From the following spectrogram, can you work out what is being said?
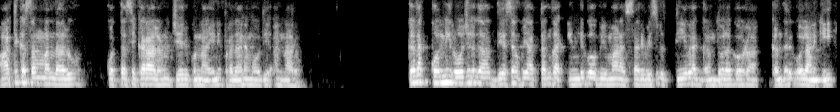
ఆర్థిక సంబంధాలు కొత్త శిఖరాలను చేరుకున్నాయని ప్రధాని మోదీ అన్నారు. గత కొన్ని రోజులుగా దేశవ్యాప్తంగా ఇండిగో విమాన సర్వీసులు తీవ్ర గందరగోళ గందరగోళానికి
